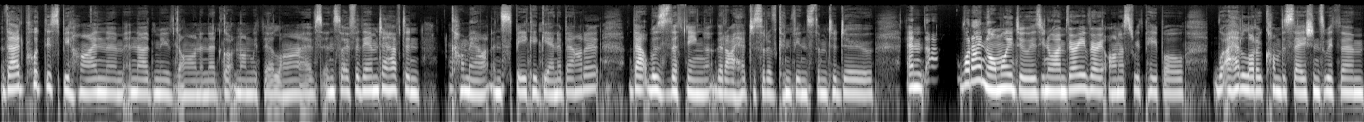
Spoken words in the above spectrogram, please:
they'd put this behind them and they'd moved on and they'd gotten on with their lives. And so for them to have to come out and speak again about it, that was the thing that I had to sort of convince them to do. And what I normally do is, you know, I'm very, very honest with people. I had a lot of conversations with them.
